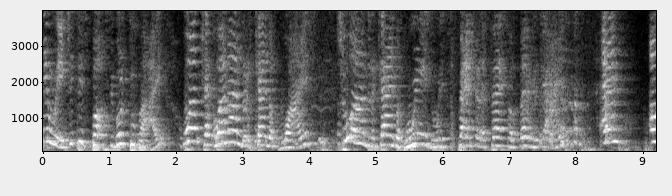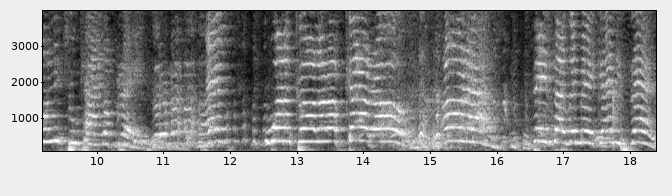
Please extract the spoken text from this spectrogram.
in which it is possible to buy one ki- 100 kind of wines, 200 kind of weed with special effects of every kind, and only two kind of grapes, and one color of carrots, make any sense.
